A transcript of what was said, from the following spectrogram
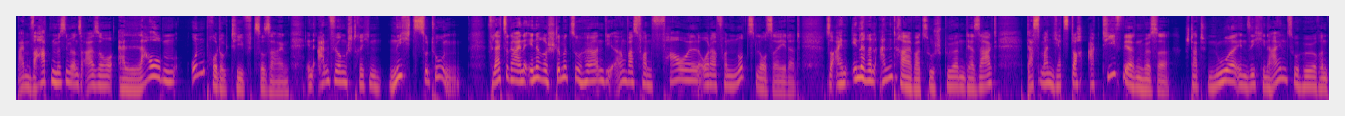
Beim Warten müssen wir uns also erlauben, unproduktiv zu sein, in Anführungsstrichen nichts zu tun, vielleicht sogar eine innere Stimme zu hören, die irgendwas von faul oder von nutzlos redet, so einen inneren Antreiber zu spüren, der sagt, dass man jetzt doch aktiv werden müsse, statt nur in sich hineinzuhören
